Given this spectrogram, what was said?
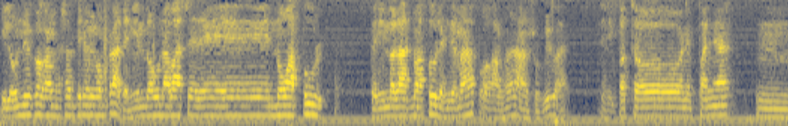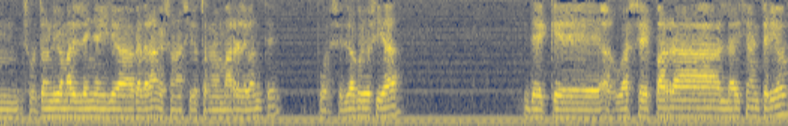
Y lo único que a tener que comprar, teniendo una base de no azul, teniendo las no azules y demás, pues a lo mejor eran sus vivas. El impacto en España, mm, sobre todo en Liga Madrileña y Liga Catalana, que son así los torneos más relevantes, pues se dio la curiosidad de que al jugarse Parra la edición anterior,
